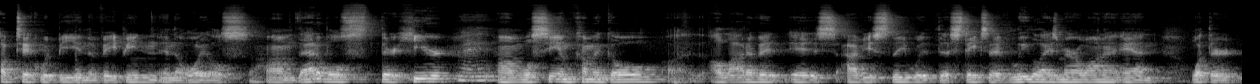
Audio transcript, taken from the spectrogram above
uptick would be in the vaping and the oils. Um, the edibles, they're here. Right. Um, we'll see them come and go. Uh, a lot of it is obviously with the states that have legalized marijuana and what they're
